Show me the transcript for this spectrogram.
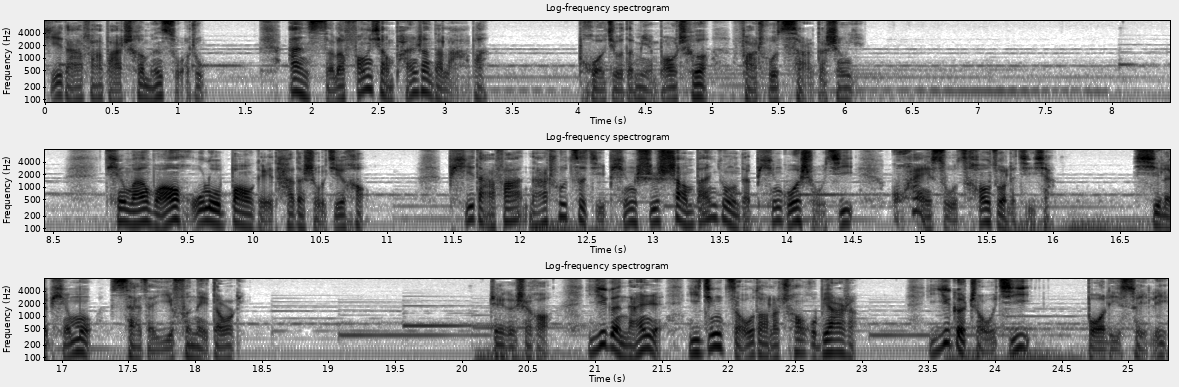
皮大发把车门锁住，按死了方向盘上的喇叭，破旧的面包车发出刺耳的声音。听完王葫芦报给他的手机号，皮大发拿出自己平时上班用的苹果手机，快速操作了几下，熄了屏幕，塞在衣服内兜里。这个时候，一个男人已经走到了窗户边上，一个肘击，玻璃碎裂。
